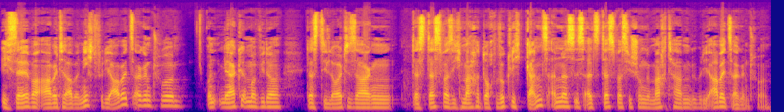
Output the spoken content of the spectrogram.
Ich selber arbeite aber nicht für die Arbeitsagentur und merke immer wieder, dass die Leute sagen, dass das, was ich mache, doch wirklich ganz anders ist als das, was sie schon gemacht haben über die Arbeitsagentur.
